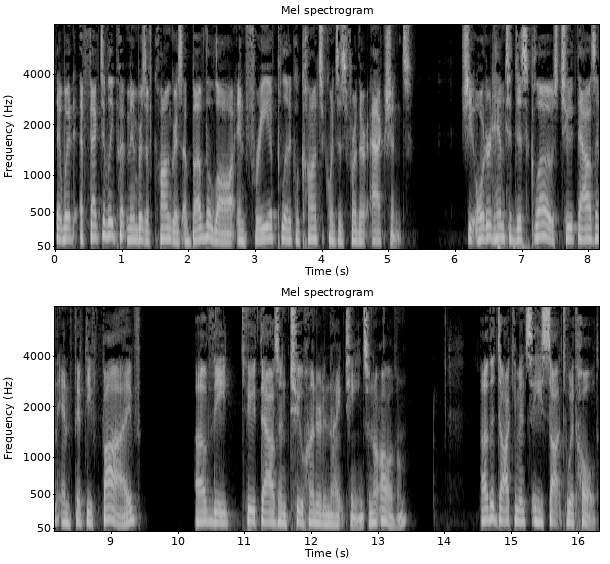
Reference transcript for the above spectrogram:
that would effectively put members of Congress above the law and free of political consequences for their actions. She ordered him to disclose 2,055 of the 2,219, so not all of them, of the documents he sought to withhold,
